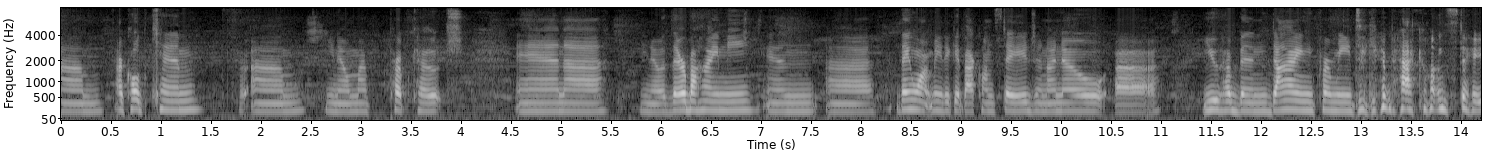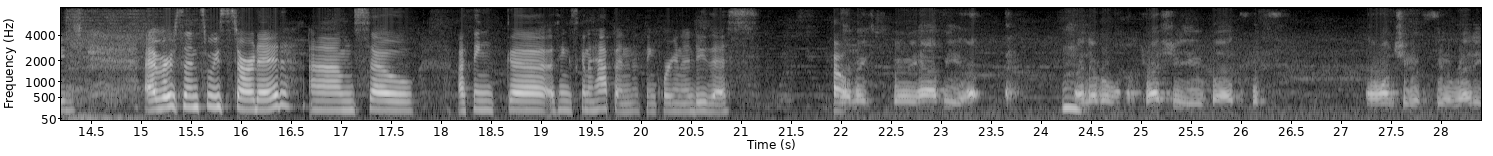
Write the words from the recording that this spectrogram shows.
um, I called Kim, um, you know, my prep coach. And, uh, you know, they're behind me and uh, they want me to get back on stage. And I know, uh, you have been dying for me to get back on stage ever since we started. Um, so I think uh, I think it's going to happen. I think we're going to do this. That makes me very happy. I, never want to pressure you, but I want you to feel ready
